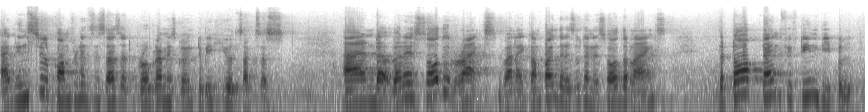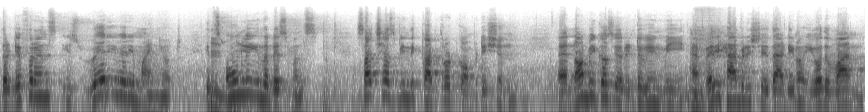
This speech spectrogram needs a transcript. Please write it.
and instilled confidence in us that the program is going to be huge success. And uh, when i saw the ranks when i compiled the result and i saw the ranks the top 10 15 people the difference is very very minute. It's only in the decimals. Such has been the cutthroat competition and not because you're interviewing me. I'm very happy to say that you know you're the one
